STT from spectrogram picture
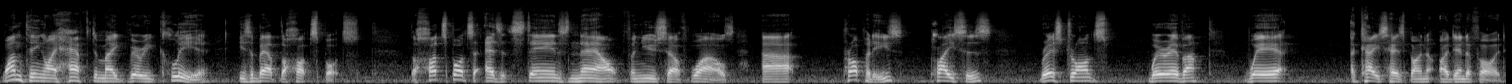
One thing I have to make very clear is about the hotspots. The hotspots, as it stands now for New South Wales, are properties, places, restaurants, wherever, where a case has been identified.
